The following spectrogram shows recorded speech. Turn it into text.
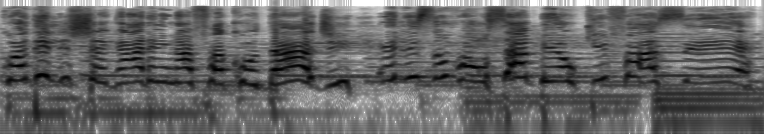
Quando eles chegarem na faculdade, eles não vão saber o que fazer.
